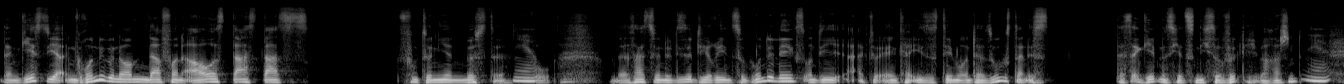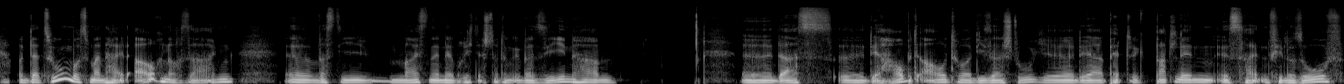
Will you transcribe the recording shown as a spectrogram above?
dann gehst du ja im Grunde genommen davon aus, dass das funktionieren müsste. Ja. So. Und das heißt, wenn du diese Theorien zugrunde legst und die aktuellen KI-Systeme untersuchst, dann ist das Ergebnis jetzt nicht so wirklich überraschend. Ja. Und dazu muss man halt auch noch sagen, äh, was die meisten in der Berichterstattung übersehen haben, äh, dass äh, der Hauptautor dieser Studie, der Patrick Butlin, ist halt ein Philosoph,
